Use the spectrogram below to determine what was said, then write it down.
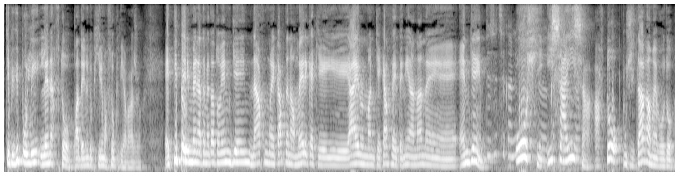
και επειδή πολλοί λένε αυτό, πάντα είναι το επιχείρημα αυτό που διαβάζω. Ε, τι περιμένατε μετά το Endgame, να έχουμε Captain America και Iron Man και κάθε ταινία να είναι Endgame; Δεν ζήτησε κανείς. Όχι, ίσα ίσα αυτό που ζητάγαμε από, το,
